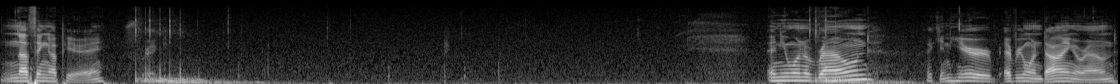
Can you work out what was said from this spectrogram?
Nothing up here, eh? Frick. Anyone around? I can hear everyone dying around.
